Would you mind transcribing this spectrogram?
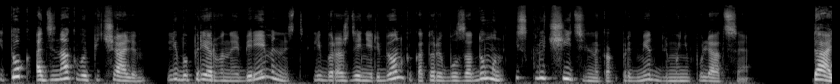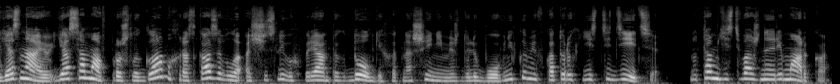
Итог одинаково печален – либо прерванная беременность, либо рождение ребенка, который был задуман исключительно как предмет для манипуляции. Да, я знаю, я сама в прошлых главах рассказывала о счастливых вариантах долгих отношений между любовниками, в которых есть и дети, но там есть важная ремарка.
